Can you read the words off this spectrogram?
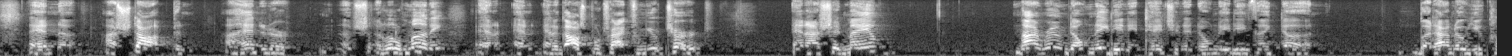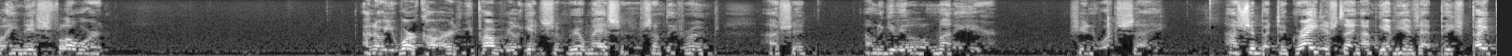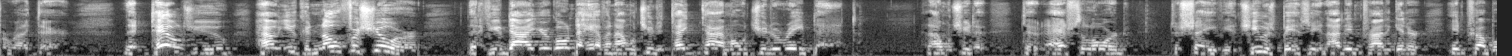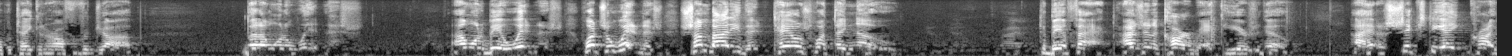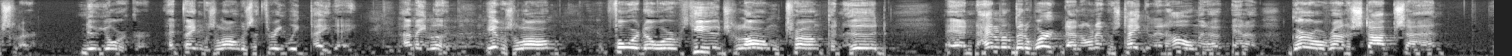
and uh, I stopped and I handed her a, a little money and, and, and a gospel tract from your church. And I said, ma'am, my room don't need any attention. It don't need anything done. But I know you clean this floor. I know you work hard, probably really get some real messes in some of these rooms. I said, I'm going to give you a little money here. She didn't know what to say. I said, but the greatest thing I'm giving you is that piece of paper right there that tells you how you can know for sure that if you die, you're going to heaven. I want you to take time. I want you to read that. And I want you to, to ask the Lord to save you. And she was busy, and I didn't try to get her in trouble for taking her off of her job. But I want a witness. I want to be a witness. What's a witness? Somebody that tells what they know to be a fact. I was in a car wreck years ago. I had a 68 Chrysler New Yorker. That thing was long as a three week payday. I mean, look, it was long, four door, huge, long trunk and hood, and had a little bit of work done on it. Was taking it home, and a, and a girl run a stop sign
